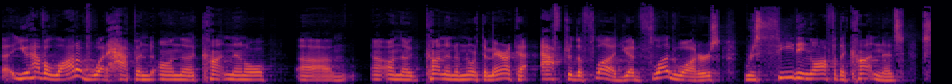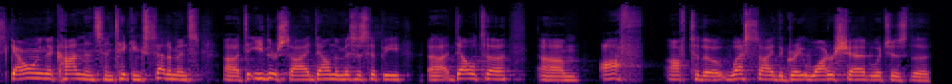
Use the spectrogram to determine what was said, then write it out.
Uh, you have a lot of what happened on the continental um, uh, on the continent of North America after the flood. You had floodwaters receding off of the continents, scouring the continents and taking sediments uh, to either side down the Mississippi uh, Delta, um, off off to the west side, the Great Watershed, which is the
